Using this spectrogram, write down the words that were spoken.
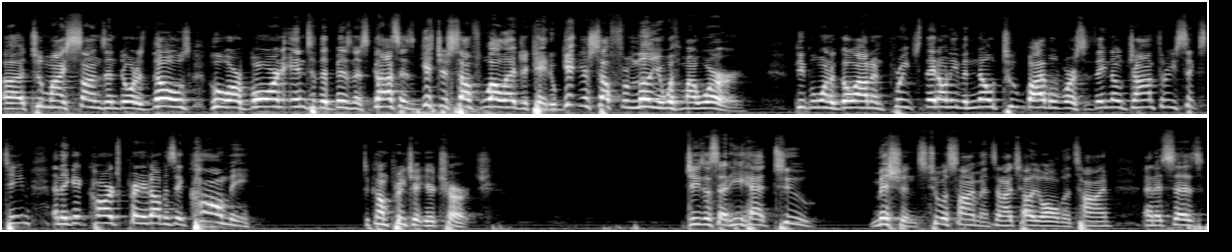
uh, to my sons and daughters, those who are born into the business. God says, Get yourself well educated, get yourself familiar with my word. People want to go out and preach. They don't even know two Bible verses. They know John 3:16 and they get cards printed up and say, "Call me to come preach at your church." Jesus said he had two missions, two assignments, and I tell you all the time, and it says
